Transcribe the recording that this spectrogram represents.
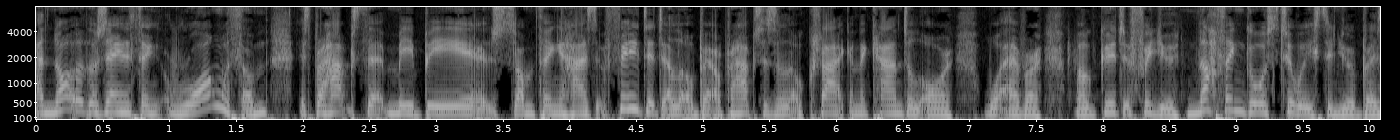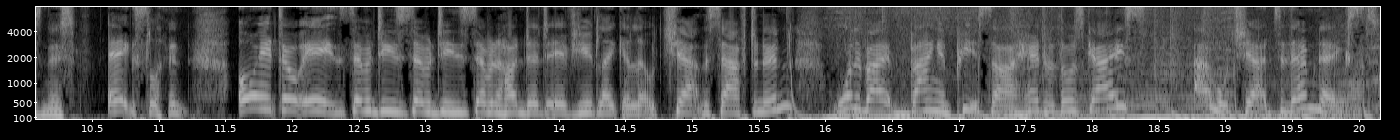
and not that there's anything wrong with them, it's perhaps that maybe something has faded a little bit, or perhaps there's a little crack in the candle, or whatever. Well, good for you. Nothing goes to waste in your business. Excellent. 0808 17 17 700 if you'd like a little chat this afternoon. What about Banging Pizza ahead of those guys? I will chat to them next.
